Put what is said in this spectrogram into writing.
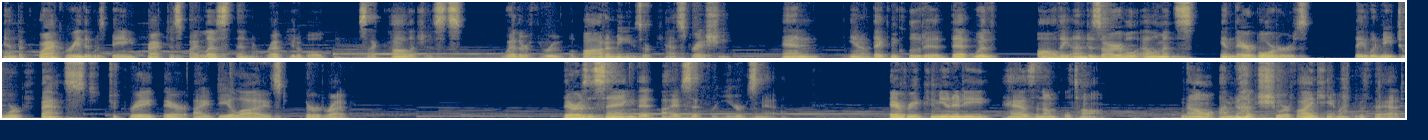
and the quackery that was being practiced by less than reputable psychologists, whether through lobotomies or castration. And, you know, they concluded that with all the undesirable elements in their borders, they would need to work fast to create their idealized Third Reich. There is a saying that I have said for years now every community has an Uncle Tom. Now, I'm not sure if I came up with that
